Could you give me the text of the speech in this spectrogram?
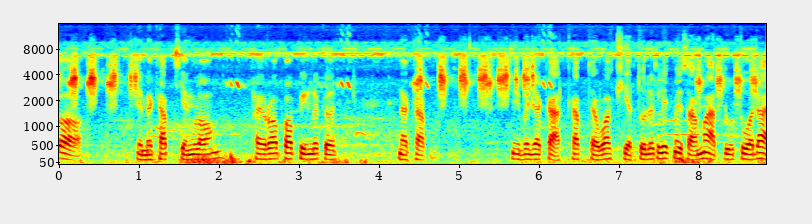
ก็เห็นไหมครับ เสียงร้องไพเราะเพราะพริงเหลือเกินนะครับนี่บรรยากาศครับ แต่ว่าเขียดตัวเล็กๆ ไม่สามารถดูตัวได้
